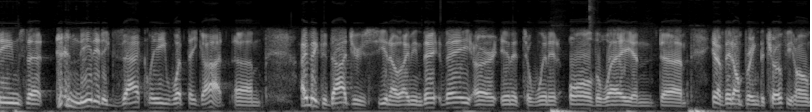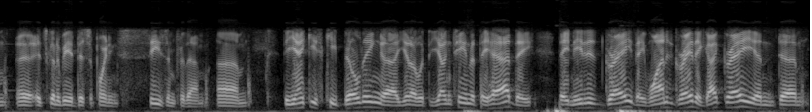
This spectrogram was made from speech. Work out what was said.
teams that needed exactly what they got. Um, I think the Dodgers, you know, I mean, they they are in it to win it all the way, and uh, you know, if they don't bring the trophy home, uh, it's going to be a disappointing season for them. Um, the Yankees keep building. Uh, you know, with the young team that they had, they they needed Gray. They wanted Gray. They got Gray, and um,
